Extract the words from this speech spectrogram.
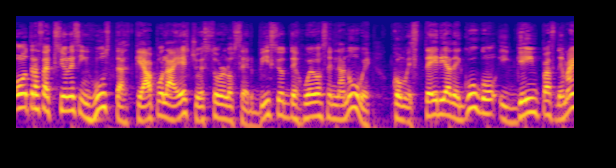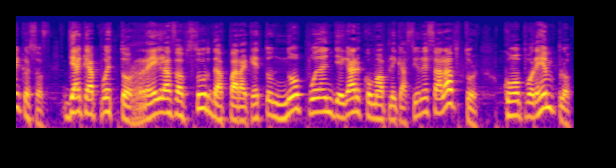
Otras acciones injustas que Apple ha hecho es sobre los servicios de juegos en la nube, como Stadia de Google y Game Pass de Microsoft, ya que ha puesto reglas absurdas para que estos no puedan llegar como aplicaciones al App Store, como por ejemplo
